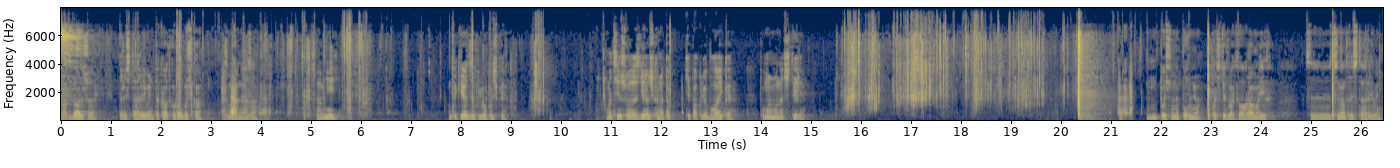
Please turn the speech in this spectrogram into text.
Так, далі. 300 гривень, така от коробочка з майонеза. А в ній такі от закльопочки. Оці, що з дірочками, то типа кльоп-гайки, по-моєму, на 4. Точно не помню, почти 2 кілограма їх. Ціна 300 гривень.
